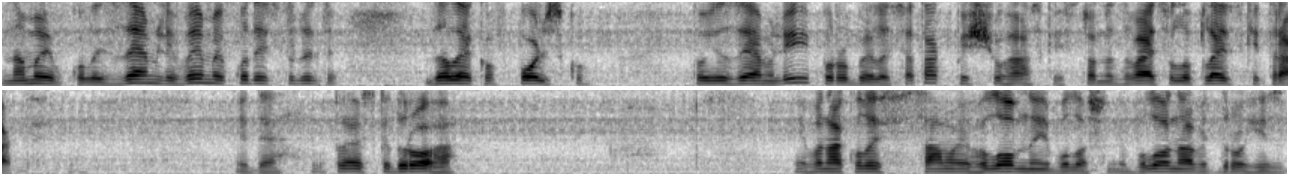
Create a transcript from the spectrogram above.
намив колись землі, вимив кудись туди далеко в польську тої землі і поробилися. А так пищугаський, то називається Луплевський тракт. Іде Луплевська дорога. І вона колись самою головною була, що не було навіть з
